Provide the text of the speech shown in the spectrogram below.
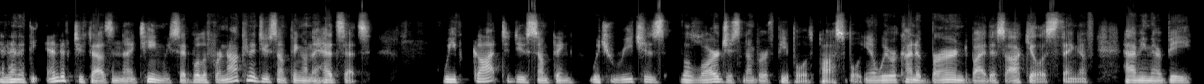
And then at the end of 2019, we said, well, if we're not going to do something on the headsets, we've got to do something which reaches the largest number of people as possible. You know, we were kind of burned by this Oculus thing of having there be,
